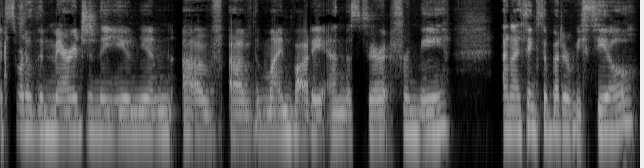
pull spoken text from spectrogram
it's sort of the marriage and the union of of the mind body and the spirit for me. And i think the better we feel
